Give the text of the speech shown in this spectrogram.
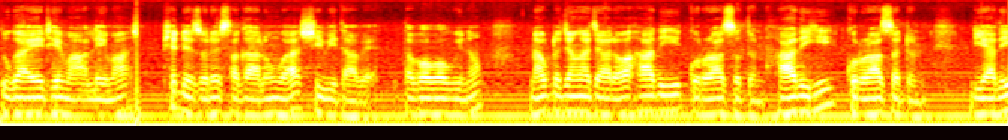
သူကအဲ့ထဲမှာအလေမှာဖြစ်တယ်ဆိုတဲ့စကားလုံးကရှိပြီးသားပဲသဘောပေါက်ပြီနော်နောက်တစ်ကြောင်းကကြတော့ဟာဒီကုရာဆတ်တွန်ဟာဒီကုရာဆတ်တွန်ဒီဟာဒီ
